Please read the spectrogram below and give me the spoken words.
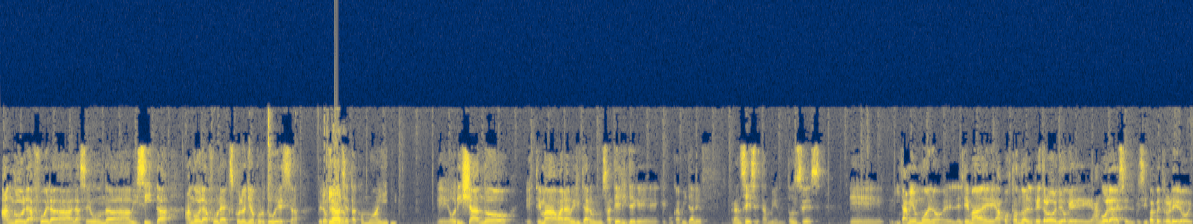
Angola fue la, segunda visita. Angola fue una ex colonia portuguesa, pero Francia está como ahí eh, orillando. Este más, van a habilitar un satélite que, con capitales franceses también. Entonces, eh, y también, bueno, el, tema de apostando al petróleo, que Angola es el principal petrolero hoy.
